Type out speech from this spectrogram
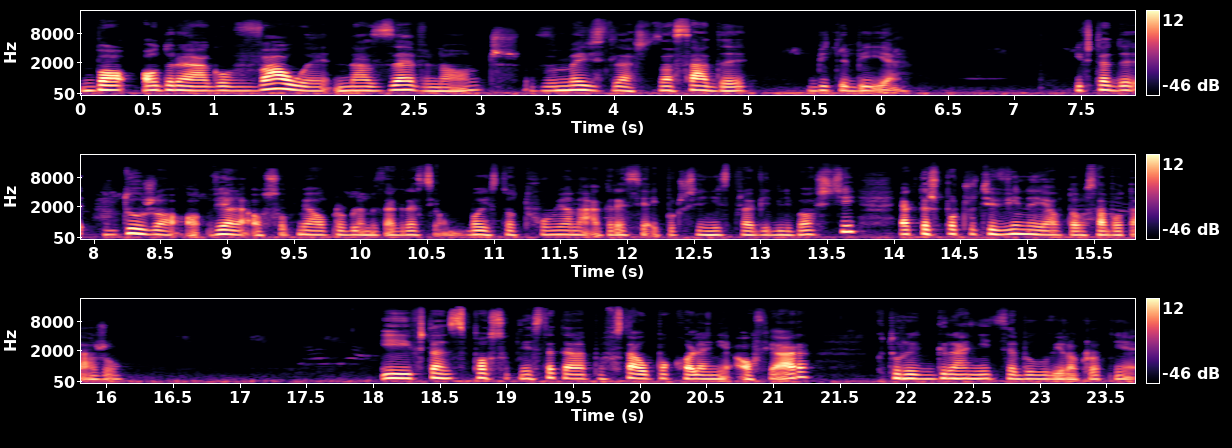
bo odreagowały na zewnątrz w myśl zasady bity bije. I wtedy dużo, wiele osób miało problemy z agresją, bo jest to tłumiona agresja i poczucie niesprawiedliwości, jak też poczucie winy i autosabotażu. I w ten sposób niestety ale powstało pokolenie ofiar, których granice były wielokrotnie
